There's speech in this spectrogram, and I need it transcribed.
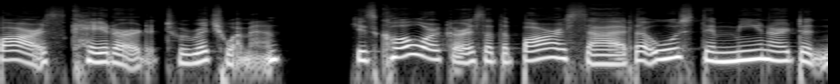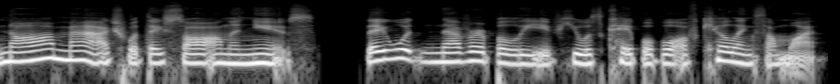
bars catered to rich women. His co-workers at the bar said that Wu's demeanor did not match what they saw on the news. They would never believe he was capable of killing someone.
